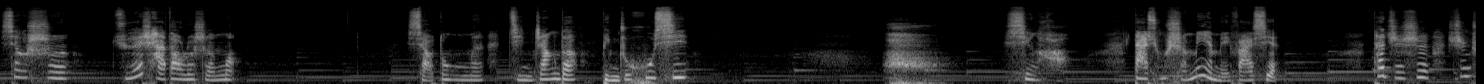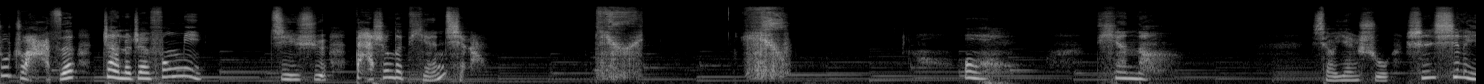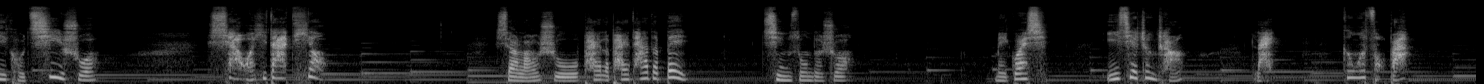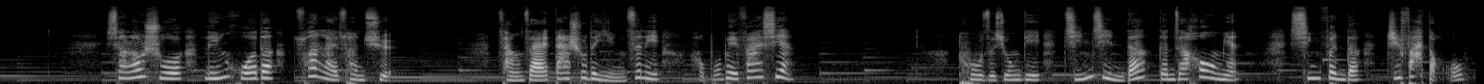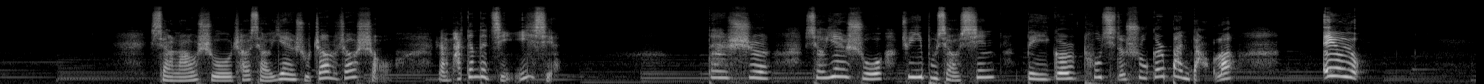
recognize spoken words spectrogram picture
像是觉察到了什么。小动物们紧张的屏住呼吸。哦，幸好大熊什么也没发现，它只是伸出爪子蘸了蘸蜂蜜，继续大声的舔起来。哦，天哪！小鼹鼠深吸了一口气说：“吓我一大跳。”小老鼠拍了拍它的背，轻松地说：“没关系，一切正常。来，跟我走吧。”小老鼠灵活地窜来窜去，藏在大树的影子里，好不被发现。兔子兄弟紧紧地跟在后面，兴奋得直发抖。小老鼠朝小鼹鼠招了招手。让它跟得紧一些，但是小鼹鼠却一不小心被一根凸起的树根绊倒了。哎呦呦！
